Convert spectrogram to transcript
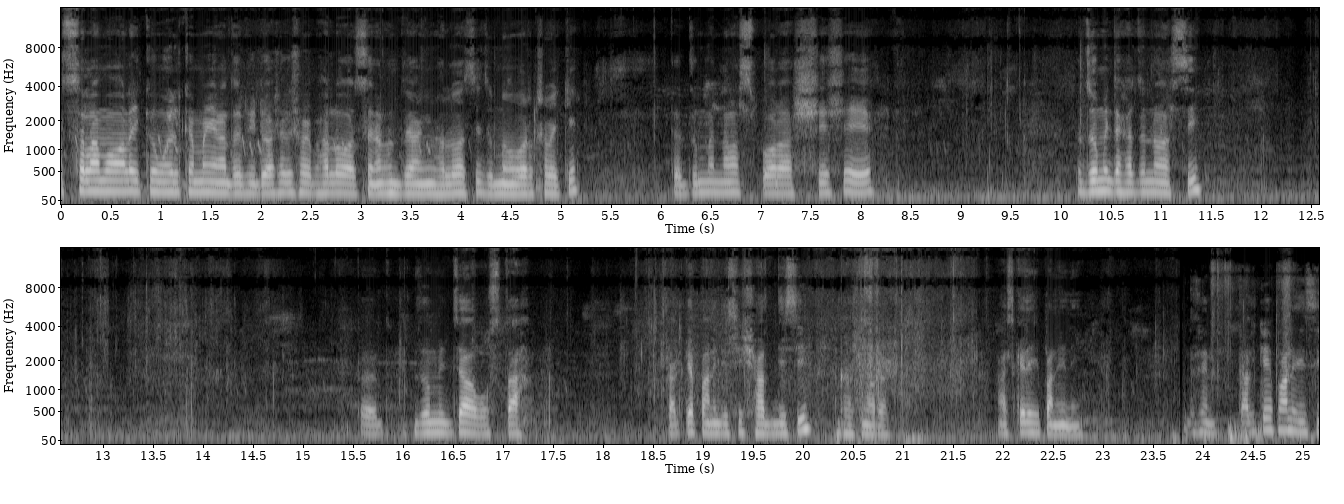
আসসালামু আলাইকুম, ওয়েলকাম মাই আনাদার ভিডিও আশা করি সবাই ভালো আছেন। এখন যে আমি ভালো আছি। জুম্মা মোবারক সবাইকে। তো জুম্মার নামাজ পড়া শেষে জমি দেখার জন্য আসছি। তো জমির যা অবস্থা, কালকে পানি দিছি, সার দিছি, ঘাস মারা। আজকে দেখি পানি নেই। দেখেন, কালকে পানি দিছি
